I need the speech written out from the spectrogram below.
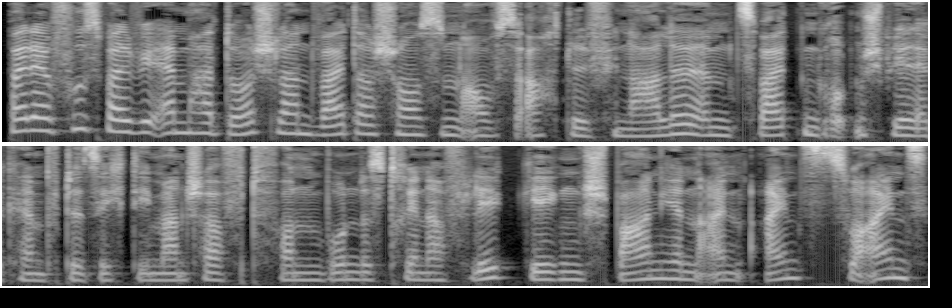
Bei der Fußball-WM hat Deutschland weiter Chancen aufs Achtelfinale. Im zweiten Gruppenspiel erkämpfte sich die Mannschaft von Bundestrainer Flick gegen Spanien ein 1 zu 1.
